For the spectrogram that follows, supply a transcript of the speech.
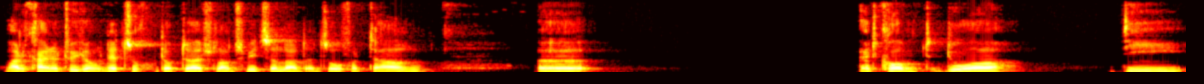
maar dat kan je natuurlijk ook net zo goed op Duitsland, Zwitserland en zo vertalen. Het komt door die,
